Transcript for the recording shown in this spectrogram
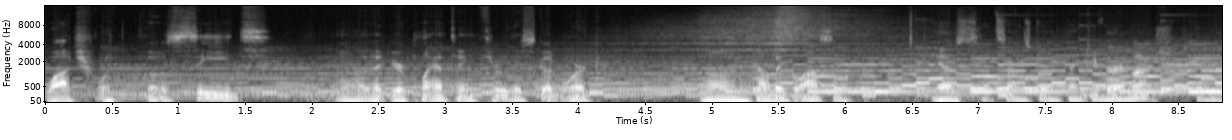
watch what those seeds uh, that you're planting through this good work, uh, how they blossom. Yes, that sounds good. Thank you very much.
